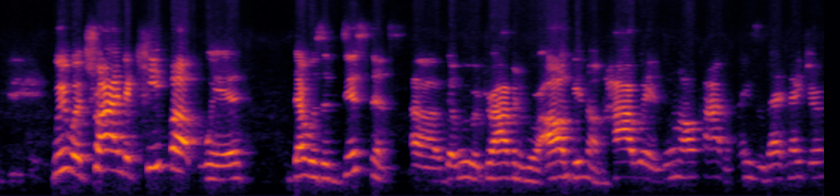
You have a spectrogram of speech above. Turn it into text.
we were trying to keep up with. There was a distance uh, that we were driving, and we were all getting on the highway and doing all kinds of things of that nature.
